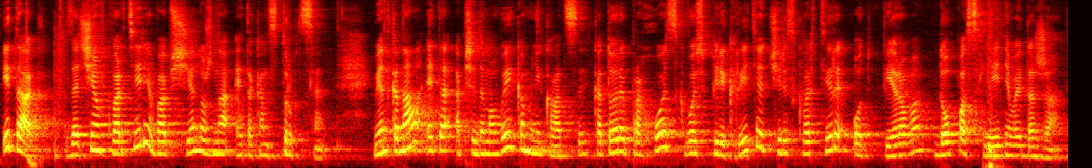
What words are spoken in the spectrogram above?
Итак, зачем в квартире вообще нужна эта конструкция? Вентканал – это общедомовые коммуникации, которые проходят сквозь перекрытие через квартиры от первого до последнего этажа.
